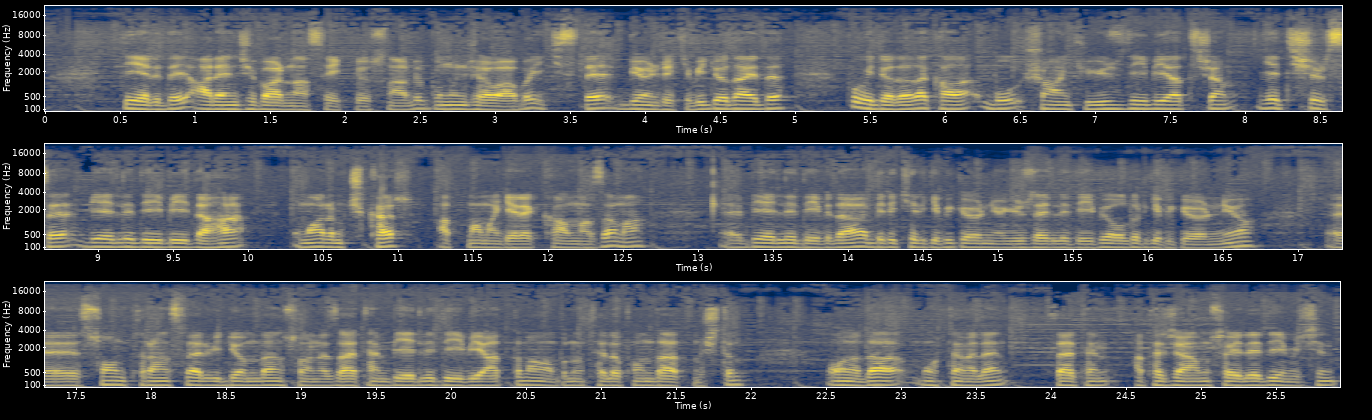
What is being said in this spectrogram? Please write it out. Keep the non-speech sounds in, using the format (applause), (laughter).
Diğeri de RNG bar nasıl ekliyorsun abi? Bunun cevabı. İkisi de bir önceki videodaydı. Bu videoda da kala- bu şu anki 100 dB atacağım. Yetişirse bir 50 dB daha umarım çıkar. Atmama gerek kalmaz ama bir 50 dB daha birikir gibi görünüyor. 150 dB olur gibi görünüyor. E, Son transfer videomdan sonra zaten bir 50 dB attım ama bunu telefonda atmıştım. Onu da muhtemelen zaten atacağımı söylediğim için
